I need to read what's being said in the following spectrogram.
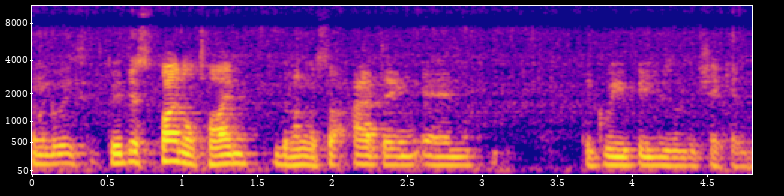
So I'm going to do this final time, then I'm going to start adding in the green beans and the chicken.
